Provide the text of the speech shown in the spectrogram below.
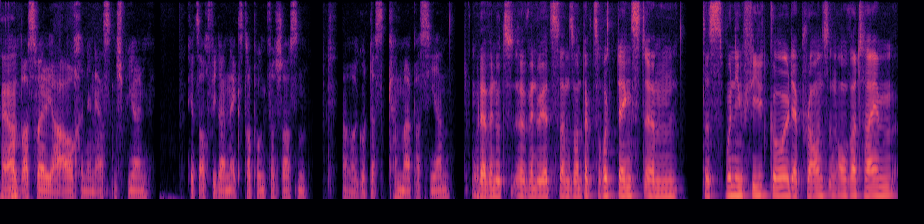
Ja, Und Boswell ja auch in den ersten Spielen. Jetzt auch wieder einen extra Punkt verschossen. Aber gut, das kann mal passieren. oder wenn du, äh, wenn du jetzt an Sonntag zurückdenkst, ähm, das Winning Field Goal der Browns in Overtime,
